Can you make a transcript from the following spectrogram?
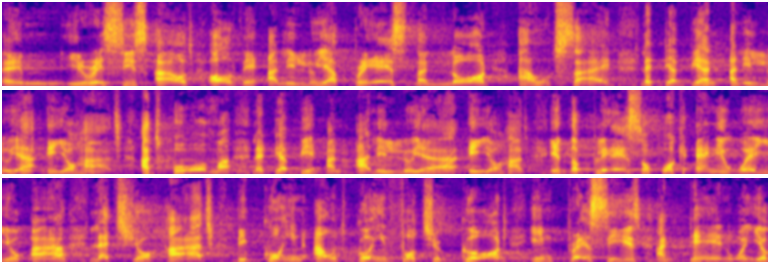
um, erases out all the hallelujah, praise the Lord, outside, let there be an hallelujah in your heart. At home, let there be an hallelujah in your heart. In the place of work, anywhere you are, let your heart be going out, going forth to God in praises. And then when you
